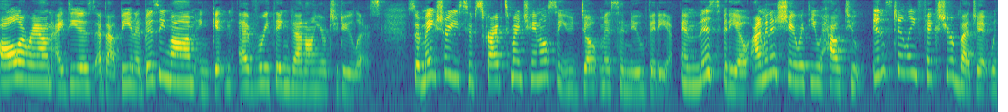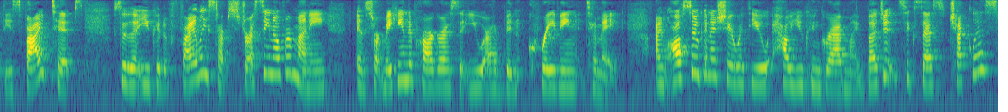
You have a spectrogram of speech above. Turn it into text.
all around ideas about being a busy mom and getting everything done on your to-do list. So make sure you subscribe to my channel so you don't miss a new video. In this video, I'm gonna share with you how to instantly fix your budget with these five tips so that you could finally stop stressing over money and start making the progress that you have been craving to make. I'm also gonna share with you how you can grab my budget success checklist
